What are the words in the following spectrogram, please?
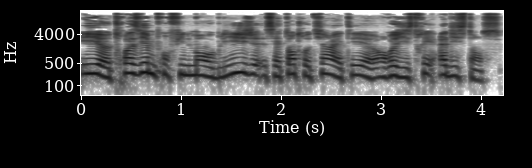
Et euh, troisième confinement oblige, cet entretien a été euh, enregistré à distance.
